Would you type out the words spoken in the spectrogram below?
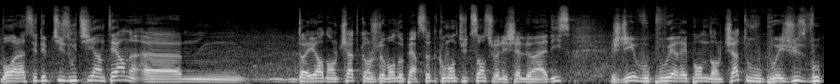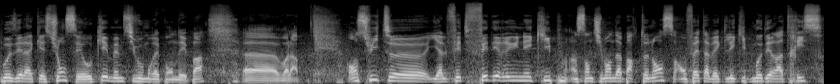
Bon, voilà, c'est des petits outils internes. Euh, d'ailleurs dans le chat quand je demande aux personnes comment tu te sens sur une échelle de 1 à 10, je dis vous pouvez répondre dans le chat ou vous pouvez juste vous poser la question, c'est ok même si vous me répondez pas. Euh, voilà. Ensuite, euh, il y a le fait de fédérer une équipe, un sentiment d'appartenance en fait avec l'équipe modératrice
